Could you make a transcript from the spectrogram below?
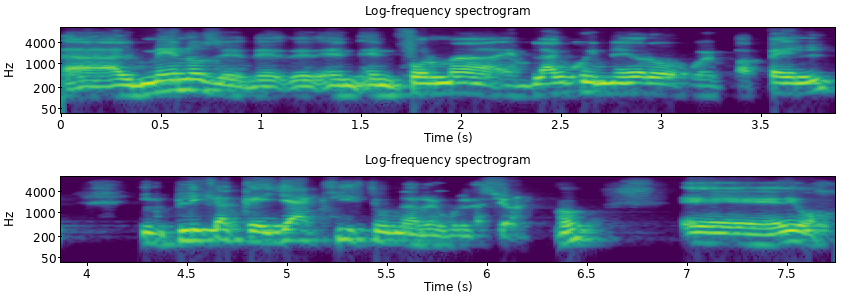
al menos en, forma en blanco y negro o en papel, implica que ya existe una regulación. ¿no? digo,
